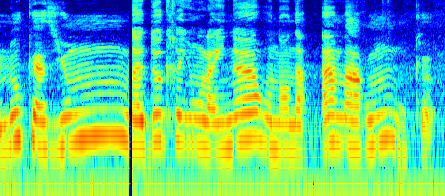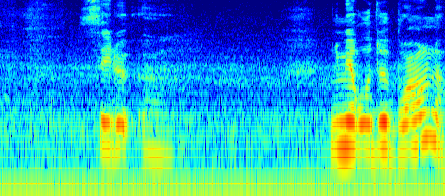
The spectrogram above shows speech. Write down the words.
l'occasion. On a deux crayons liner, on en a un marron, donc c'est le numéro 2 Brown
